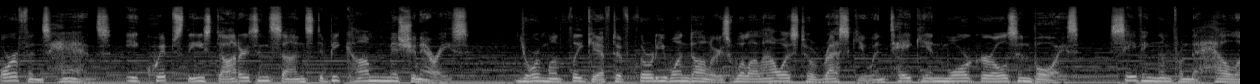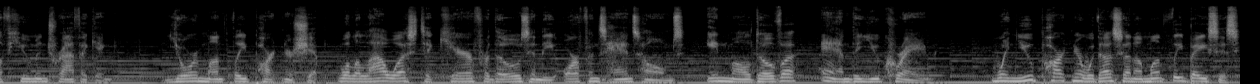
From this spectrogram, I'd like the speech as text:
Orphan's Hands equips these daughters and sons to become missionaries. Your monthly gift of $31 will allow us to rescue and take in more girls and boys, saving them from the hell of human trafficking. Your monthly partnership will allow us to care for those in the Orphan's Hands homes in Moldova and the Ukraine. When you partner with us on a monthly basis,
